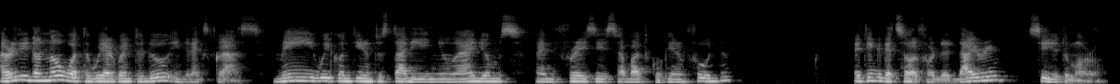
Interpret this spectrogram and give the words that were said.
I really don't know what we are going to do in the next class. May we continue to study new idioms and phrases about cooking and food? I think that's all for the diary. See you tomorrow.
